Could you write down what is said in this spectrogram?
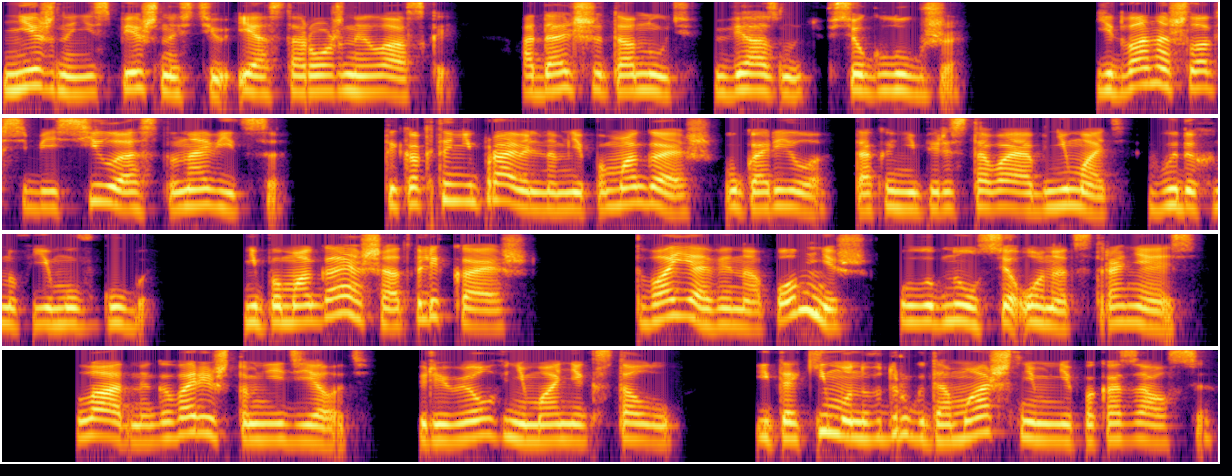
нежной неспешностью и осторожной лаской а дальше тонуть, вязнуть все глубже. Едва нашла в себе силы остановиться. Ты как-то неправильно мне помогаешь, угорила, так и не переставая обнимать, выдохнув ему в губы. Не помогаешь, а отвлекаешь. Твоя вина, помнишь? Улыбнулся он, отстраняясь. Ладно, говори, что мне делать. Перевел внимание к столу. И таким он вдруг домашним мне показался.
